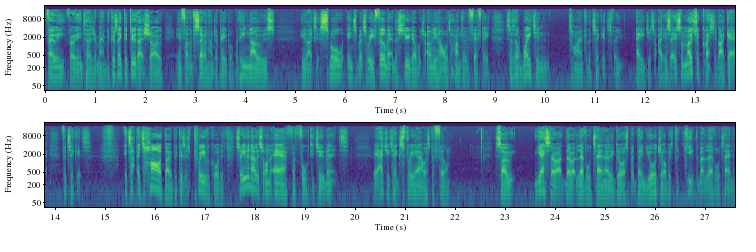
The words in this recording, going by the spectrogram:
Very, very intelligent man because they could do that show in front of 700 people, but he knows he likes it small, intimate, so we film it in the studio, which only holds 150. So there's a waiting time for the tickets for ages. I, it's, it's the most requested I get for tickets. It's it's hard though because it's pre-recorded. So even though it's on air for 42 minutes, it actually takes three hours to film. So yes, they're at, they're at level 10 early doors, but then your job is to keep them at level 10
